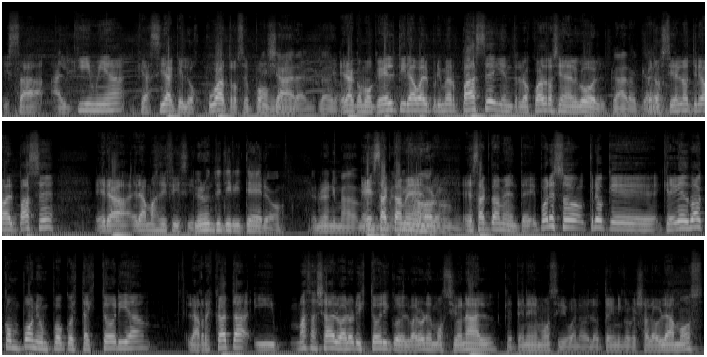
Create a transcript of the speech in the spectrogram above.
esa alquimia que hacía que los cuatro se pongan. Brillaran, claro. Era como que él tiraba el primer pase y entre los cuatro hacían el gol. Claro, claro. Pero si él no tiraba el pase, era, era más difícil. Era un titiritero, era un, anima- un Exactamente, animador. exactamente. Y por eso creo que, que Get Back compone un poco esta historia, la rescata y más allá del valor histórico, del valor emocional que tenemos y bueno, de lo técnico que ya lo hablamos,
